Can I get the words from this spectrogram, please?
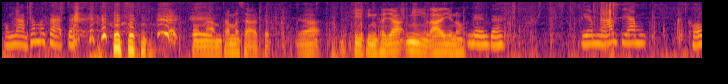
ของน้ำธรรมศาสตร์จ้ะห้องน้ำธรรมศาสตร์ครับแล้วที่ทิ้งขยะมีหลายอยู่เนาะเมนจ้ะ เตรียมน้ำเตรียมของ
